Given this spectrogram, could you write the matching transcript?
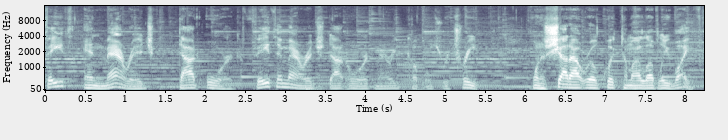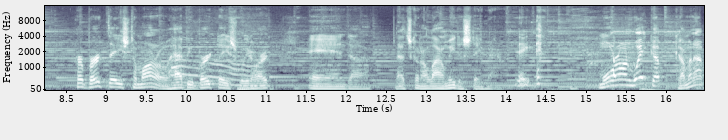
faithandmarriage.org. Faithandmarriage.org, Married Couples Retreat. Want to shout out real quick to my lovely wife. Her birthday's tomorrow. Happy birthday, sweetheart. And uh, that's going to allow me to stay married. More on Wake Up coming up.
